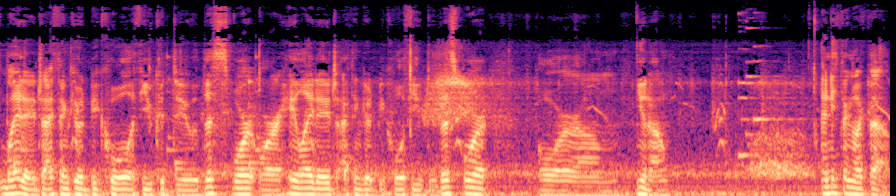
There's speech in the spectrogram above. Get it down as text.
LightAge i think it would be cool if you could do this sport or hey LightAge i think it would be cool if you do this sport or um, you know anything like that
